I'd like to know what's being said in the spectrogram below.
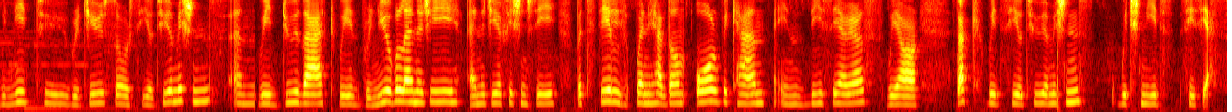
We need to reduce our CO2 emissions, and we do that with renewable energy, energy efficiency. But still, when we have done all we can in these areas, we are stuck with CO2 emissions, which needs CCS.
